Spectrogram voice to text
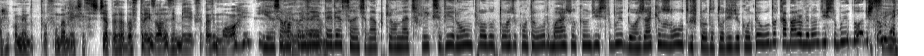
recomendo profundamente assistir, apesar das três horas e meia que você quase morre. E isso é uma coisa é, interessante, né? Porque o Netflix virou um produtor de conteúdo mais do que um distribuidor, já que os outros produtores de conteúdo acabaram virando distribuidores também.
